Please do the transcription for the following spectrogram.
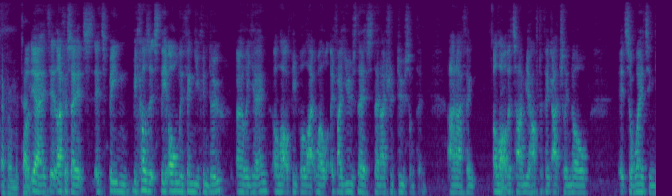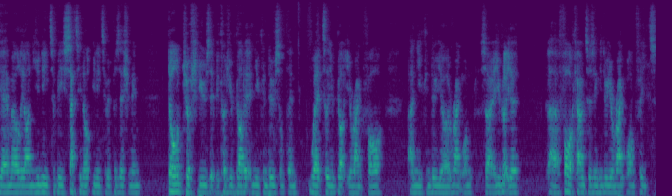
everyone would take. But yeah, it, like I say, it's it's been because it's the only thing you can do early game. A lot of people are like, well, if I use this, then I should do something, and I think a lot of the time you have to think actually no, it's a waiting game early on. You need to be setting up, you need to be positioning. Don't just use it because you've got it and you can do something. Wait till you've got your rank four and you can do your rank one. Sorry, you've got your uh, four counters and you can do your rank one feats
